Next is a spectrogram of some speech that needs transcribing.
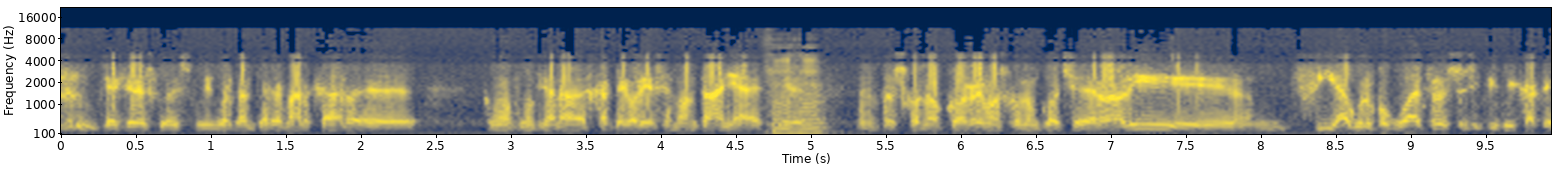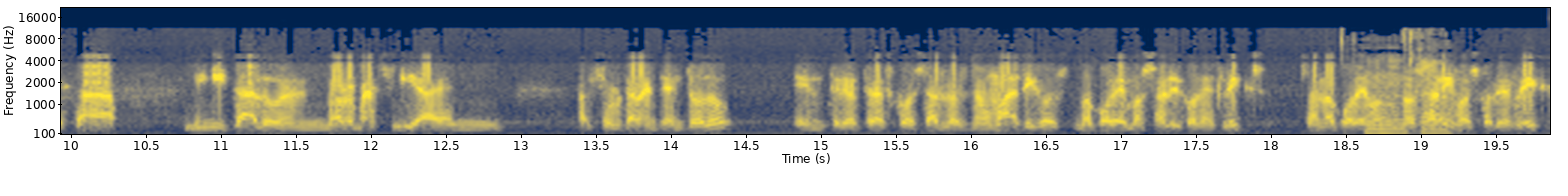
que creo que es muy importante remarcar eh, cómo funcionan las categorías en montaña. Es decir, nosotros cuando corremos con un coche de rally, eh, FIA Grupo 4, eso significa que está limitado en normas FIA en absolutamente en todo. Entre otras cosas, los neumáticos, no podemos salir con slicks, o sea, no podemos, no claro. salimos con slicks.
